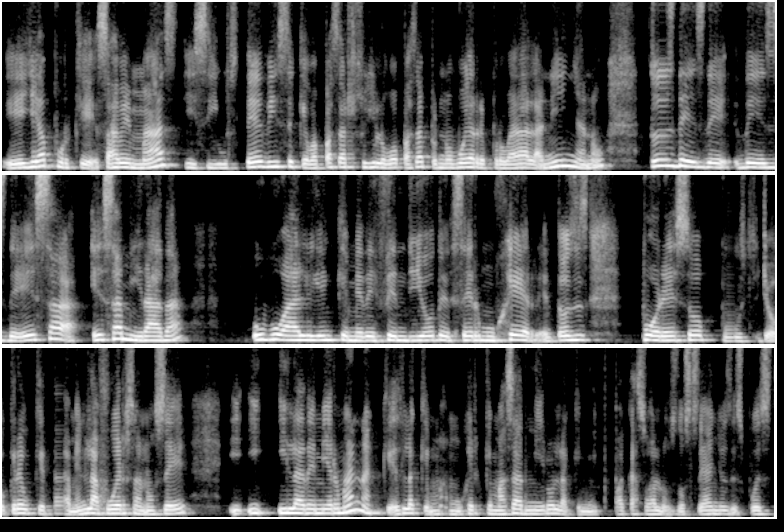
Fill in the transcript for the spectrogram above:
ella porque sabe más y si usted dice que va a pasar su hijo, lo va a pasar, pero no voy a reprobar a la niña, ¿no? Entonces, desde, desde esa, esa mirada, hubo alguien que me defendió de ser mujer. Entonces, por eso, pues yo creo que también la fuerza, no sé, y, y, la de mi hermana, que es la que, mujer que más admiro, la que mi papá casó a los 12 años, después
